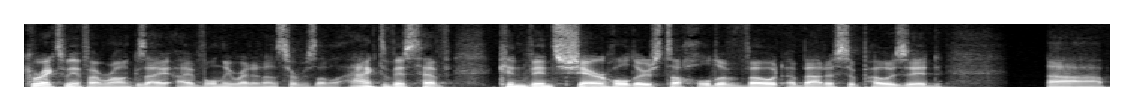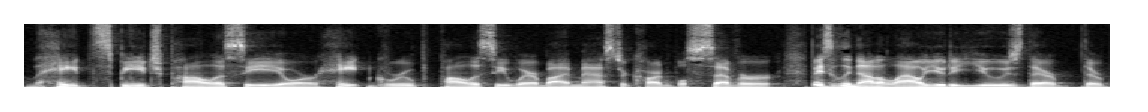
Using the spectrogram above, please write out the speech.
Correct me if I'm wrong, because I've only read it on surface level. Activists have convinced shareholders to hold a vote about a supposed uh, hate speech policy or hate group policy, whereby Mastercard will sever, basically, not allow you to use their their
